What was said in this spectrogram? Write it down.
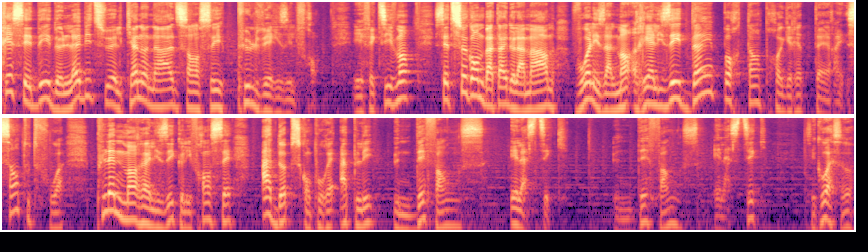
précédés de l'habituelle canonnade censée pulvériser le front. Effectivement, cette seconde bataille de la Marne voit les Allemands réaliser d'importants progrès de terrain, sans toutefois pleinement réaliser que les Français adoptent ce qu'on pourrait appeler une défense élastique. Une défense élastique? C'est quoi ça?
